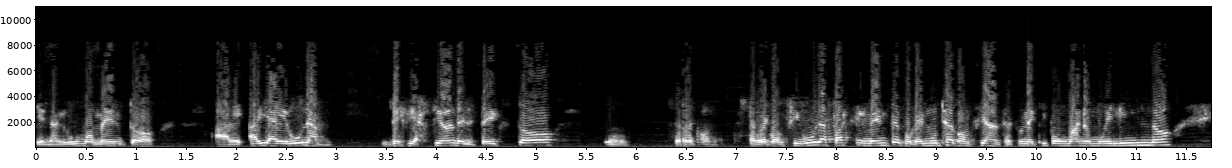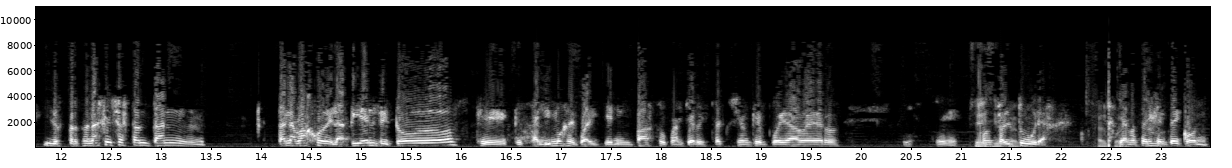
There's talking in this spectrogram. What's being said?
si en algún momento hay, alguna desviación del texto, eh, se, se reconfigura fácilmente porque hay mucha confianza, es un equipo humano muy lindo y los personajes ya están tan tan abajo de la piel de todos que, salimos de cualquier impaso, cualquier distracción que pueda haber este, con su altura. Además hay gente con,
